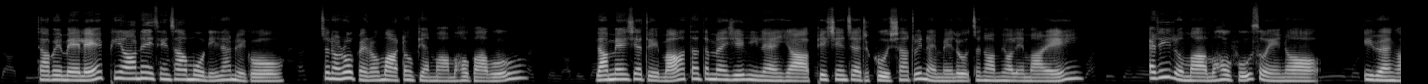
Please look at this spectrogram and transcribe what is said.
။ဒါပေမဲ့လည်းဖီအောနဲ့ချင်းချောက်မှုနည်းလမ်းတွေကိုကျွန်တော်တို့ဘယ်တော့မှတုံ့ပြန်မှာမဟုတ်ပါဘူး။ လာမယ့်ရက်တွေမှာတန်တမန်ရေးနည်းလမ်းအရဖြည့်ချင်းချက်တစ်ခုရှာတွေ့နိုင်မယ်လို့ကျွန်တော်မျှော်လင့်ပါတယ်။အဲ့ဒီလိုမှမဟုတ်ဘူးဆိုရင်တော့အီရန်က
